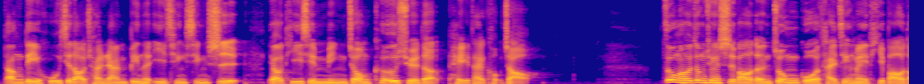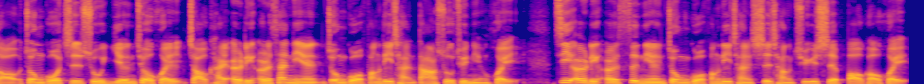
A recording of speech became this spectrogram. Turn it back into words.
当地呼吸道传染病的疫情形势，要提醒民众科学的佩戴口罩。综合证券时报等中国财经媒体报道，中国指数研究会召开二零二三年中国房地产大数据年会暨二零二四年中国房地产市场趋势报告会，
